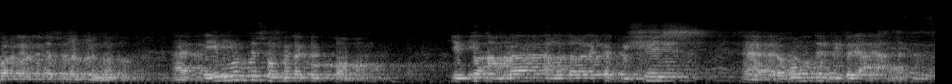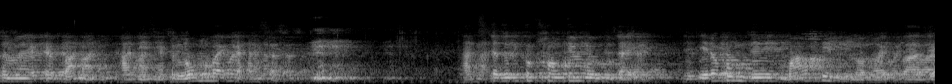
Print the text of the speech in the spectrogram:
কোরআনের কথা শোনার জন্য এই মুহূর্তে সংখ্যাটা খুব কম। কিন্তু আমরা আল্লাহ তালার একটা বিশেষ রহমতের ভিতরে আছি। একটা বাণী, হাদিস, একটা লম্বা একটা হাদিস আছে। হাদিসটা যদি খুব সংক্ষেপে বলতে চাই এরকম যে মাহফিলগুলো হয় বা যে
